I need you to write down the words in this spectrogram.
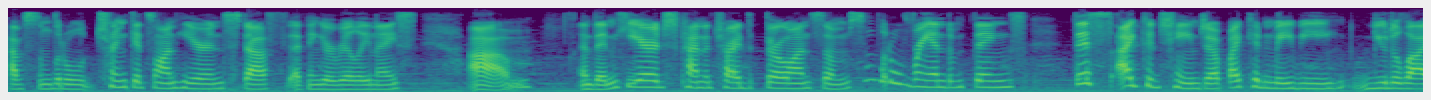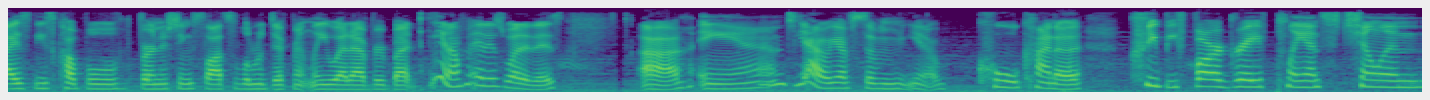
Have some little trinkets on here and stuff. I think are really nice. Um, and then here, just kind of tried to throw on some, some little random things. This I could change up. I could maybe utilize these couple furnishing slots a little differently, whatever. But, you know, it is what it is. Uh, and yeah, we have some, you know, cool kind of creepy Fargrave plants chilling.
